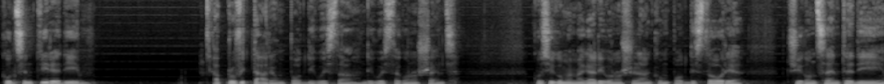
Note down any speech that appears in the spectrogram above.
consentire di approfittare un po' di questa, di questa conoscenza, così come magari conoscere anche un po' di storie ci consente di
